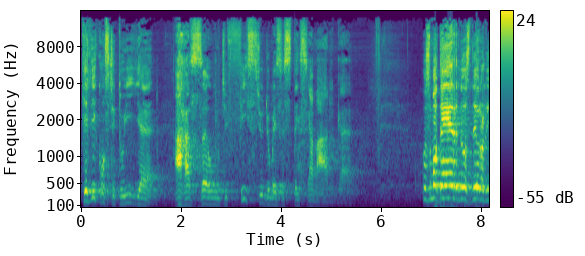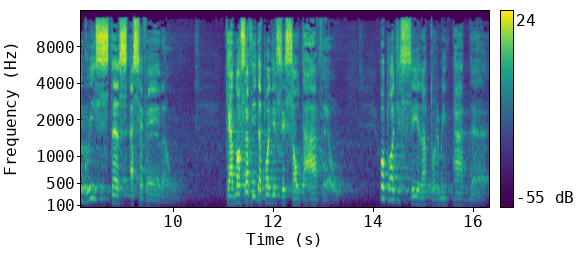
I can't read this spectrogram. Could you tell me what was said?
que lhe constituía a razão difícil de uma existência amarga. Os modernos neurolinguistas asseveram que a nossa vida pode ser saudável ou pode ser atormentada,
